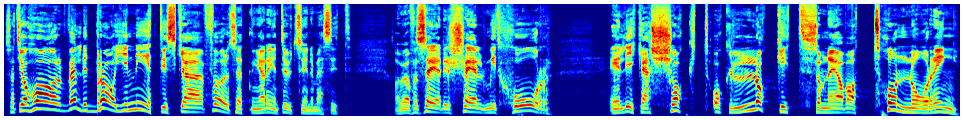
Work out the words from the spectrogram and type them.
Så att jag har väldigt bra genetiska förutsättningar rent utseendemässigt. Om jag får säga det själv, mitt hår är lika tjockt och lockigt som när jag var tonåring.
